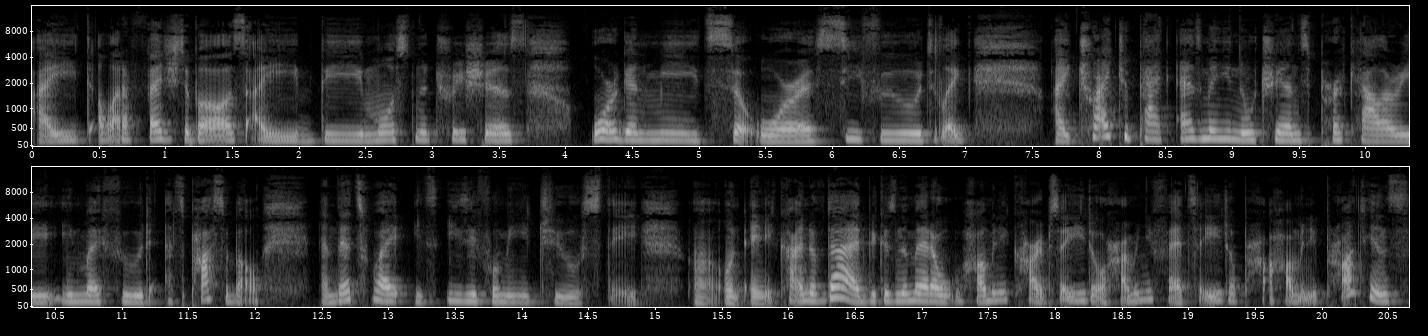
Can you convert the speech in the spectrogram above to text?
I eat a lot of vegetables. I eat the most nutritious organ meats or seafood. Like, I try to pack as many nutrients per calorie in my food as possible. And that's why it's easy for me to stay uh, on any kind of diet because no matter how many carbs I eat or how many fats I eat or how many proteins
